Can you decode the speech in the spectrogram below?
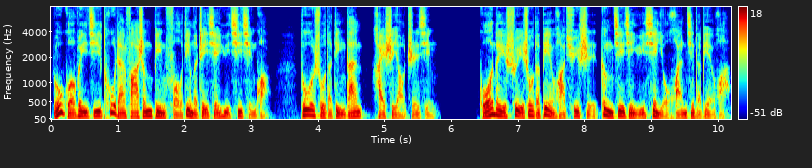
如果危机突然发生并否定了这些预期情况，多数的订单还是要执行。国内税收的变化趋势更接近于现有环境的变化，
